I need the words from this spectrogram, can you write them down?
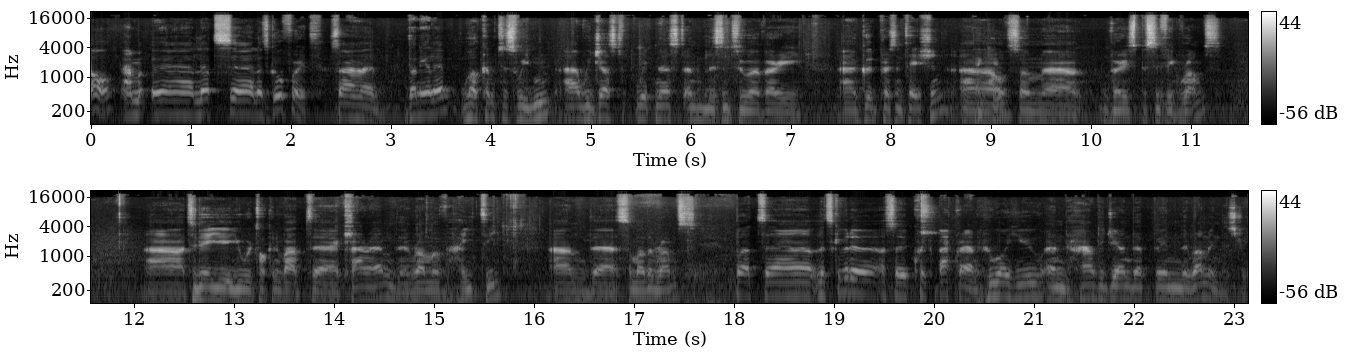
Oh, um, uh, let's uh, let's go for it. So, uh, Daniele, welcome to Sweden. Uh, we just witnessed and listened to a very uh, good presentation uh, of some uh, very specific rums. Uh, today, you, you were talking about uh, Clairin, the rum of Haiti, and uh, some other rums. But uh, let's give it a, us a quick background. Who are you, and how did you end up in the rum industry?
